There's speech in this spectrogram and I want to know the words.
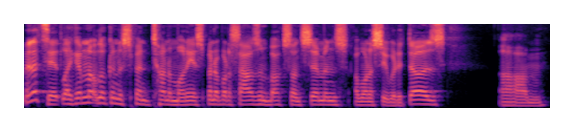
and that's it. Like I'm not looking to spend a ton of money. I spent about a thousand bucks on Simmons. I want to see what it does. Um,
